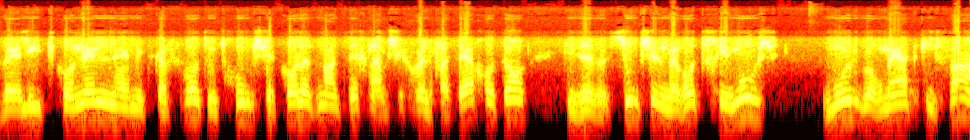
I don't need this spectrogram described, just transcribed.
ולהתכונן למתקפות, הוא תחום שכל הזמן צריך להמשיך ולפתח אותו, כי זה סוג של מרוץ חימוש מול גורמי התקיפה,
